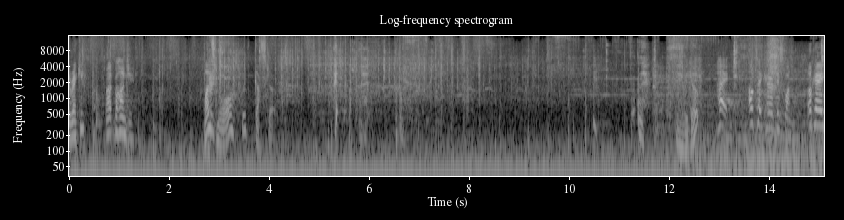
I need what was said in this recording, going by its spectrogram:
A recce? Right behind you. Once more, with gusto. There we go. Hey, I'll take care of this one. Okay.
